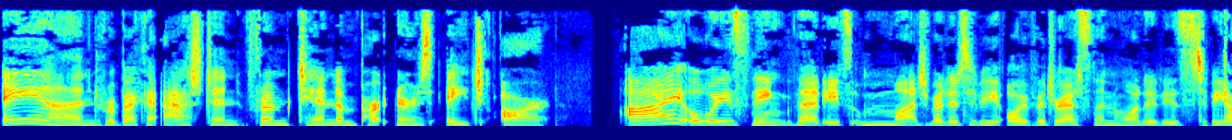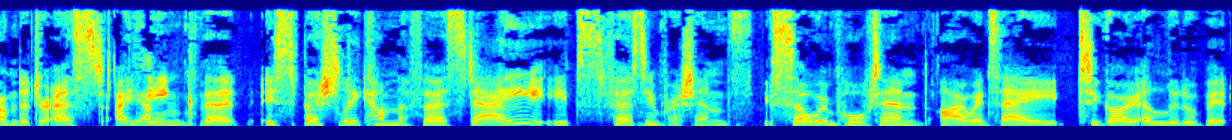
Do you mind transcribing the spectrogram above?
and Rebecca Ashton from Tandem Partners HR. I always think that it's much better to be overdressed than what it is to be underdressed. I Yeah. think that, especially come the first day, it's first impressions. It's so important, I would say, to go a little bit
